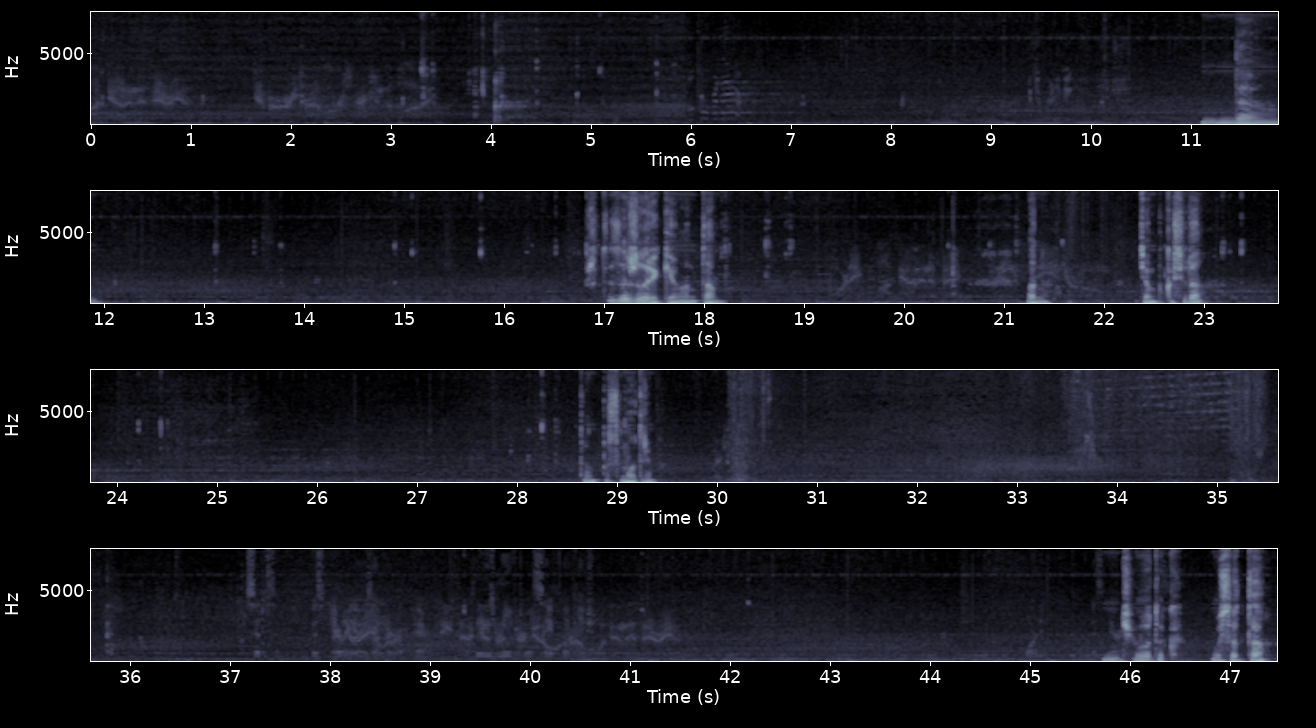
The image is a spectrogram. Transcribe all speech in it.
За жорики вон там? Ладно. Идем пока сюда. Там посмотрим. Ничего так. Высота.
